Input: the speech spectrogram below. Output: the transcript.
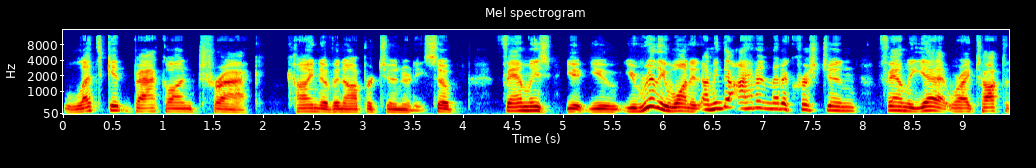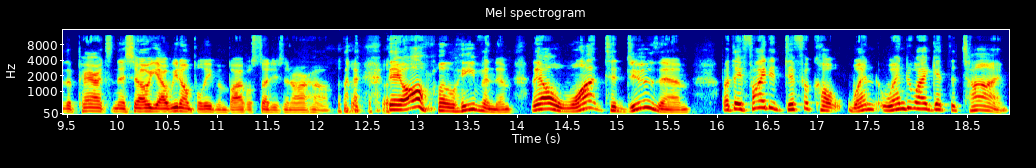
let's get back on track kind of an opportunity. So families you you you really wanted i mean i haven't met a christian family yet where i talk to the parents and they say oh yeah we don't believe in bible studies in our home. They all believe in them. They all want to do them but they find it difficult. When when do i get the time?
